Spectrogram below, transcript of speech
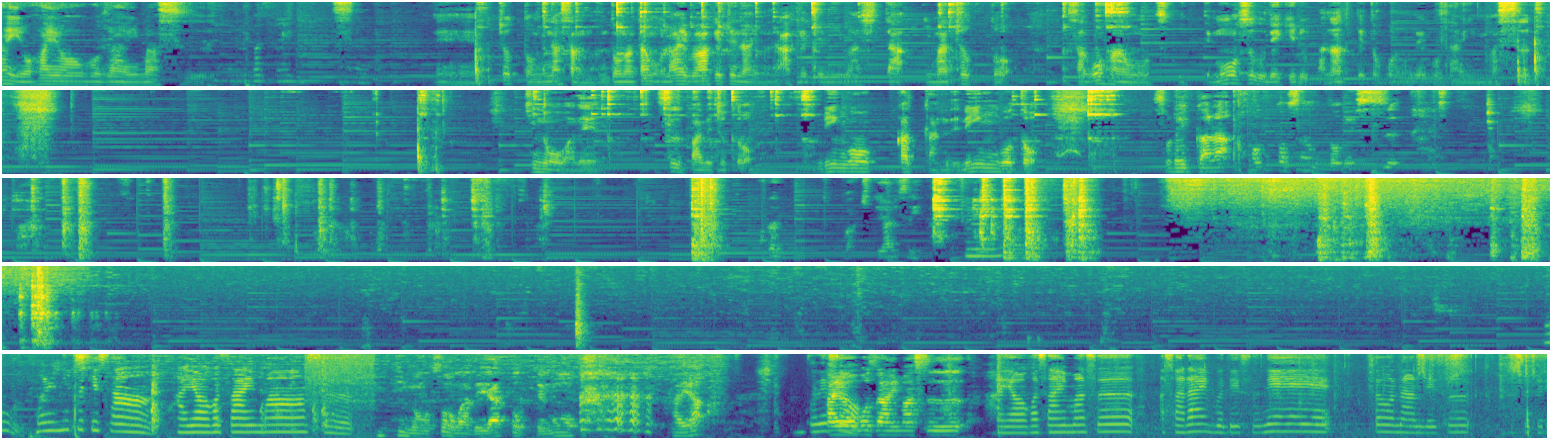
はい、おはようございます。えー、ちょっと皆さん、どなたもライブ開けてないので開けてみました。今ちょっと朝ごはんを作ってもうすぐできるかなってところでございます。昨日はね、スーパーでちょっとリンゴを買ったんで、リンゴと、それからホットサンドです。ちょっとやりすぎた。森みつきさん、おはようございます。昨日そうまでやっとってもう、早っ。おはようすございます。おはようございます。朝ライブですね。そうなんです。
